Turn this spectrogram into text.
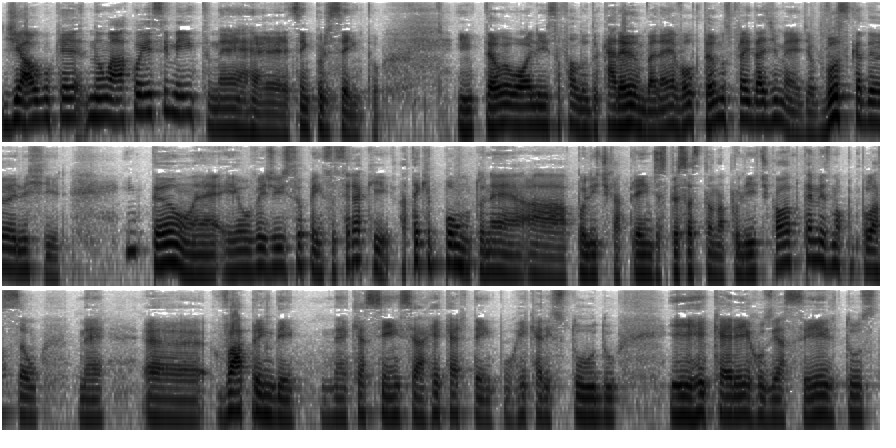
de algo que não há conhecimento, né? 100%. É, então eu olho isso falando, caramba, né? Voltamos para a Idade Média, busca do Elixir. Então, é, eu vejo isso e penso, será que, até que ponto, né, a política aprende, as pessoas estão na política, ou até mesmo a população, né, é, vai aprender né, que a ciência requer tempo, requer estudo e requer erros e acertos,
